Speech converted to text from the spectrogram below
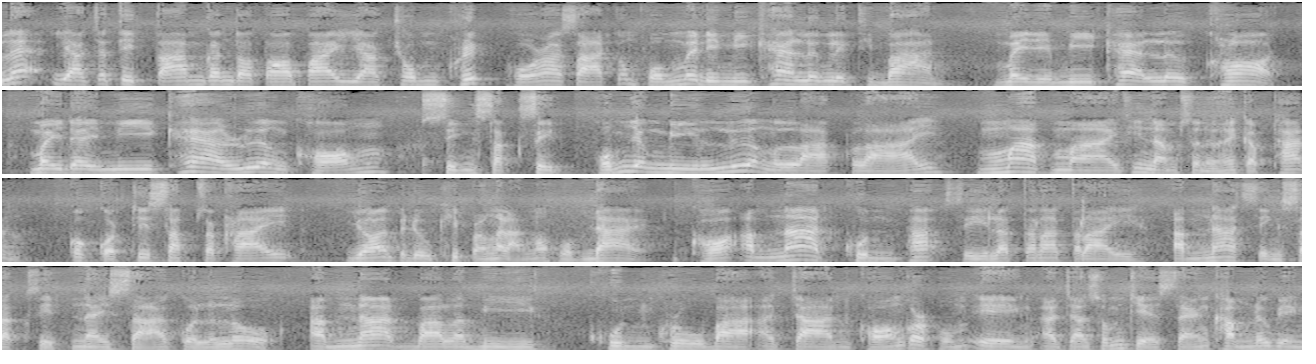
และอยากจะติดตามกันต่อๆไป อยากชมคลิปโหราศาสตร์ของผมไม่ได้มีแค่เรื่องเล็กที่บ้าน ไม่ได้มีแค่เลิกคลอด ไม่ได้มีแค่เรื่องของสิ่งศักดิ์สิทธิ์ ผมยังมีเรื่องหลากหลายมากมายที่นำเสนอให้กับท่าน ก็กดที่ Subscribe ย้อนไปดูคลิปหลังๆของผมได้ ขออำนาจคุณพระศรีรัตนตรัยอำนาจสิ่งศักดิ์สิทธิ์ในสากลโลกอำนาจบารมีคุณครูบาอาจารย์ของกระผมเองอาจารย์สมเจตแสงคำนเวียง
